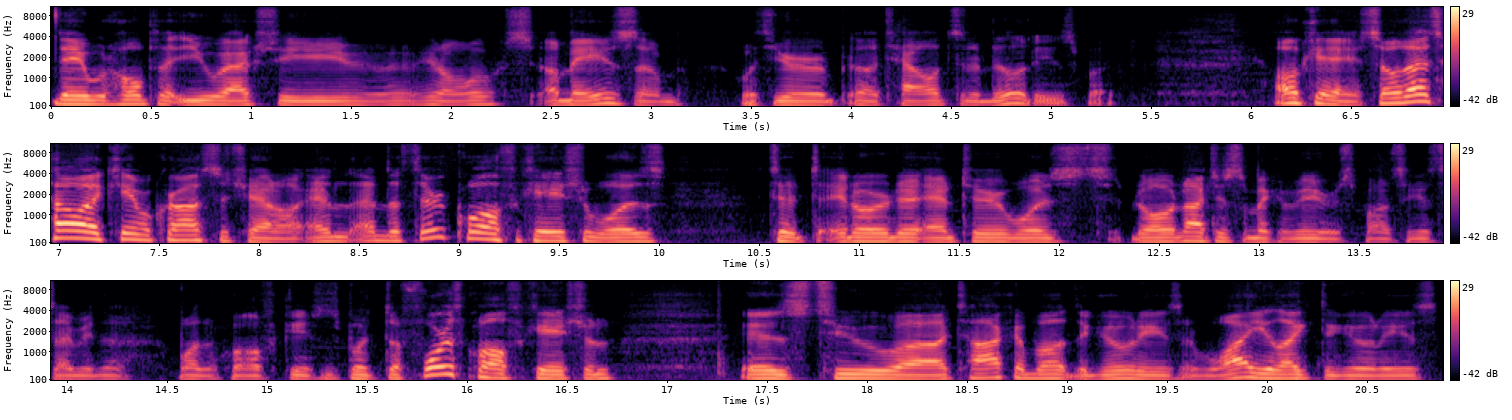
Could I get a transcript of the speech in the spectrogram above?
they would hope that you actually, you know, amaze them with your uh, talents and abilities. But okay, so that's how I came across the channel, and and the third qualification was to, to in order to enter was no, not just to make a video response. I guess that'd be the one of the qualifications, but the fourth qualification is to uh, talk about the Goonies and why you like the Goonies,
